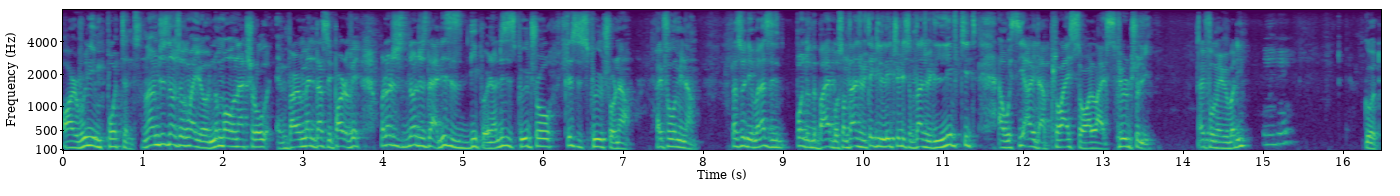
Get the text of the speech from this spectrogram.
are really important. And I'm just not talking about your normal natural environment. That's a part of it, but not just not just that. This is deeper now. This is spiritual. This is spiritual now. Are you follow me now? That's what the, that's the point of the Bible. Sometimes we take it literally. Sometimes we lift it and we see how it applies to our life spiritually. Are you follow me, everybody? Mm-hmm. Good.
